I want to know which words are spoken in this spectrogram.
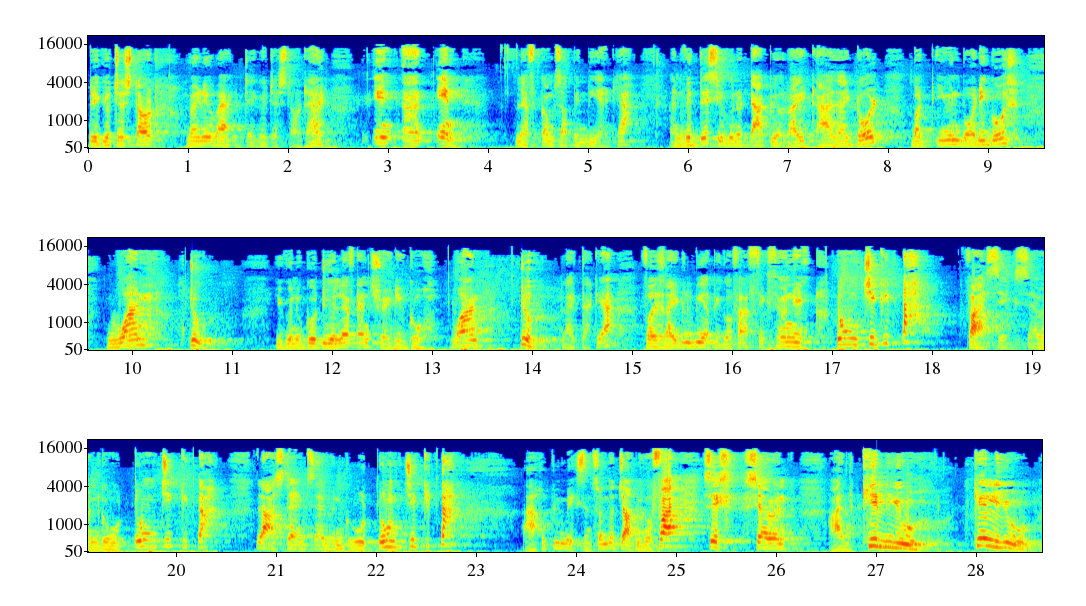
take your chest out bend your back take your chest out right? In and in. Left comes up in the end yeah? And with this you're going to tap your right as i told but even body goes one two you're going to go to your left hand straight. You go one two like that yeah? First right will be up. You go five six seven eight. Tum chiquita five six seven go. Tum chiquita last time seven go. Tum chiquita i hope you make sense on the top. You go five six seven. I'll kill you. Kill you.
